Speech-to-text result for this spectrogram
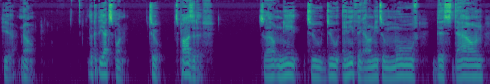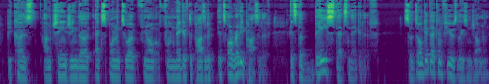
here. No. Look at the exponent, 2. It's positive. So I don't need to do anything. I don't need to move this down because I'm changing the exponent to a, you know, from negative to positive. It's already positive. It's the base that's negative. So don't get that confused, ladies and gentlemen.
